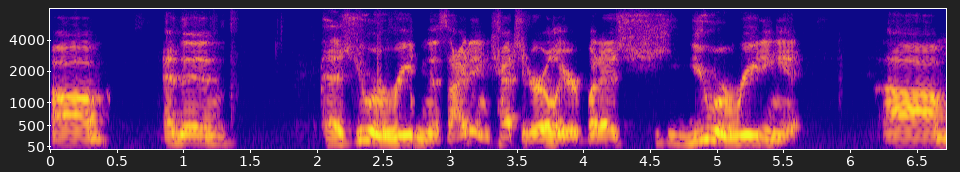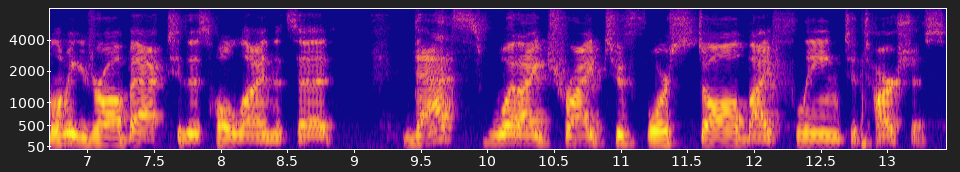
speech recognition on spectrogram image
um and then as you were reading this, I didn't catch it earlier, but as you were reading it, um, let me draw back to this whole line that said, That's what I tried to forestall by fleeing to Tarshish.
